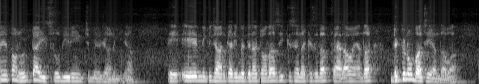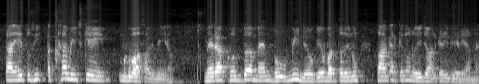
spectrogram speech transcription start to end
ਇਹ ਤੁਹਾਨੂੰ 250 ਦੀ ਰੇਂਜ 'ਚ ਮਿਲ ਜਾਣਗੀਆਂ। ਤੇ ਇਹ ਇੰਨੀ ਕੁ ਜਾਣਕਾਰੀ ਮੈਂ ਦੇਣਾ ਚਾਹੁੰਦਾ ਸੀ ਕਿਸੇ ਨਾ ਕਿਸੇ ਦਾ ਫਾਇਦਾ ਹੋ ਜਾਂਦਾ ਡਿੱਗਣੋਂ ਬਚ ਜਾਂਦਾ ਵਾ। ਤਾਂ ਇਹ ਤੁਸੀਂ ਅੱਖਾਂ ਮੀਚ ਕੇ ਮੰਗਵਾ ਸਕਦੇ ਆ। ਮੇਰਾ ਖੁਦ ਦਾ ਮੈਂ 2 ਮਹੀਨੇ ਹੋ ਗਏ ਵਰਤਦੇ ਨੂੰ ਤਾਂ ਕਰਕੇ ਤੁਹਾਨੂੰ ਇਹ ਜਾਣਕਾਰੀ ਦੇ ਰਿਹਾ ਮੈਂ।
